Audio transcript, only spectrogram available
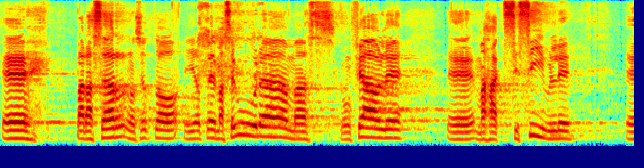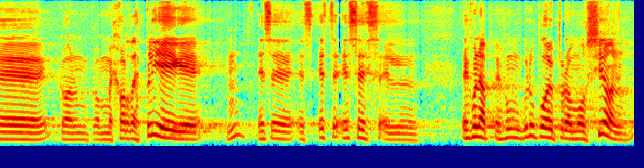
eh, para hacer, ¿no es cierto?, IoT más segura, más confiable, eh, más accesible, eh, con, mejor despliegue. Ese, es, este, es, un grupo de promoción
